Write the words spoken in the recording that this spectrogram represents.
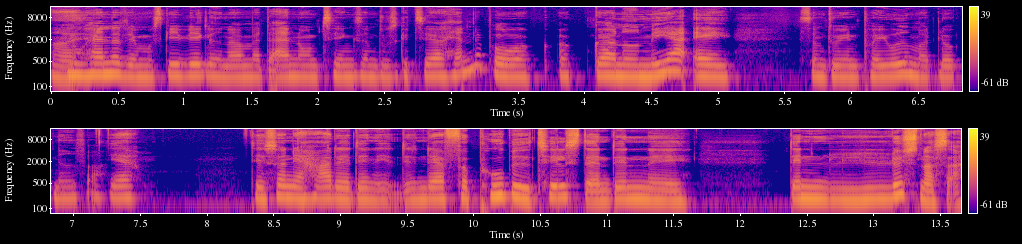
Nej. Nu handler det måske i virkeligheden om, at der er nogle ting, som du skal til at handle på og, og gøre noget mere af, som du i en periode måtte lukke ned for. Ja, det er sådan, jeg har det. Den, den der forpuppede tilstand, den, øh, den løsner sig.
